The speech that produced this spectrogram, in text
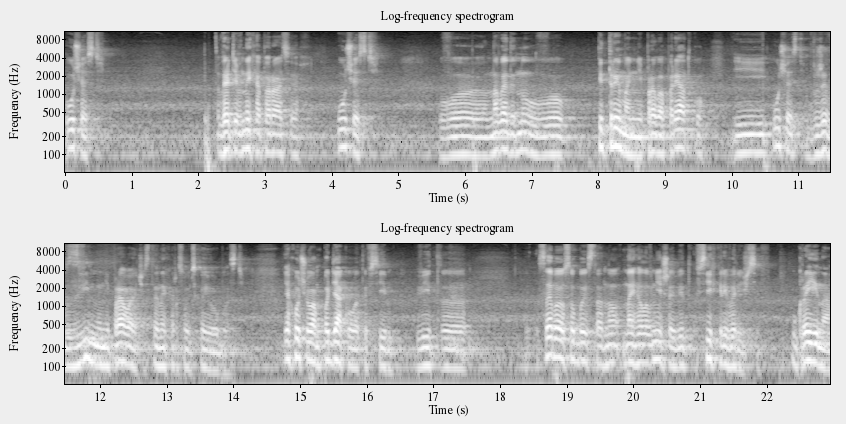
участь в рятівних операціях, участь в наведенні, ну, в підтриманні правопорядку і участь вже в звільненні правої частини Херсонської області. Я хочу вам подякувати всім від е, себе особисто, але найголовніше від всіх криворіжців. Україна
